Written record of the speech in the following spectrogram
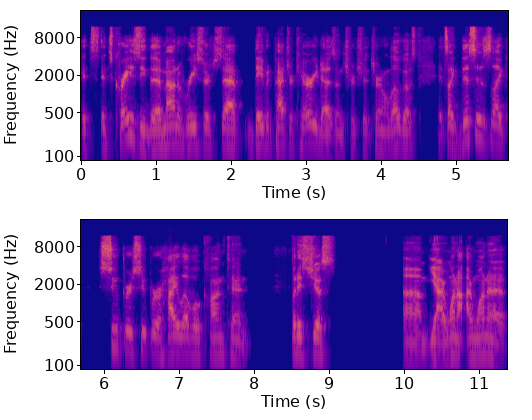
it's it's crazy. The amount of research that David Patrick Harry does on Church of Eternal Logos. It's like this is like super super high level content, but it's just um yeah, I want to I want to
